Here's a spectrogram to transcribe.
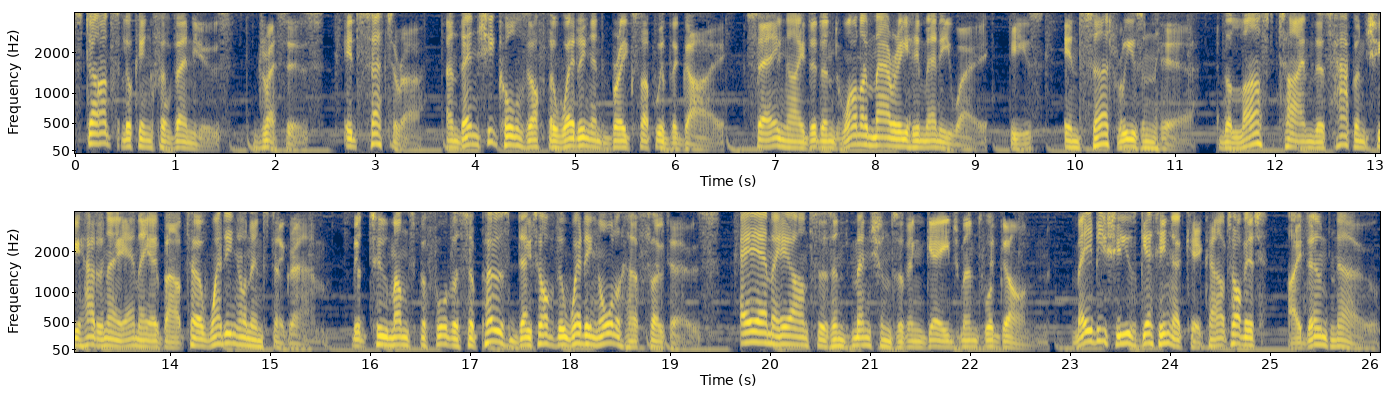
starts looking for venues, dresses, etc. And then she calls off the wedding and breaks up with the guy, saying I didn't wanna marry him anyway. He's, insert reason here. The last time this happened she had an AMA about her wedding on Instagram. But two months before the supposed date of the wedding all her photos, AMA answers and mentions of engagement were gone. Maybe she's getting a kick out of it, I don't know.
